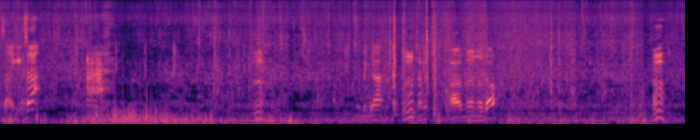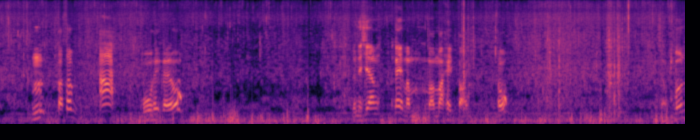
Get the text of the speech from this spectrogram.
Saging sa. Ah. Hmm. Biga. Hmm. Kami. Ano no daw? Hmm. Hmm, kasag. Ah, buhi kayo. Doon na siyang, kaya mam mamahit pa. Oh. Sabon.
